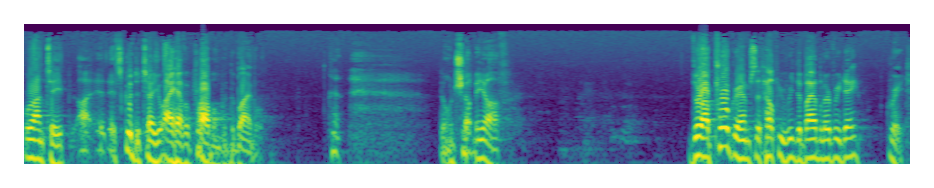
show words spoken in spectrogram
we're on tape. It's good to tell you I have a problem with the Bible. Don't shut me off. There are programs that help you read the Bible every day. Great.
